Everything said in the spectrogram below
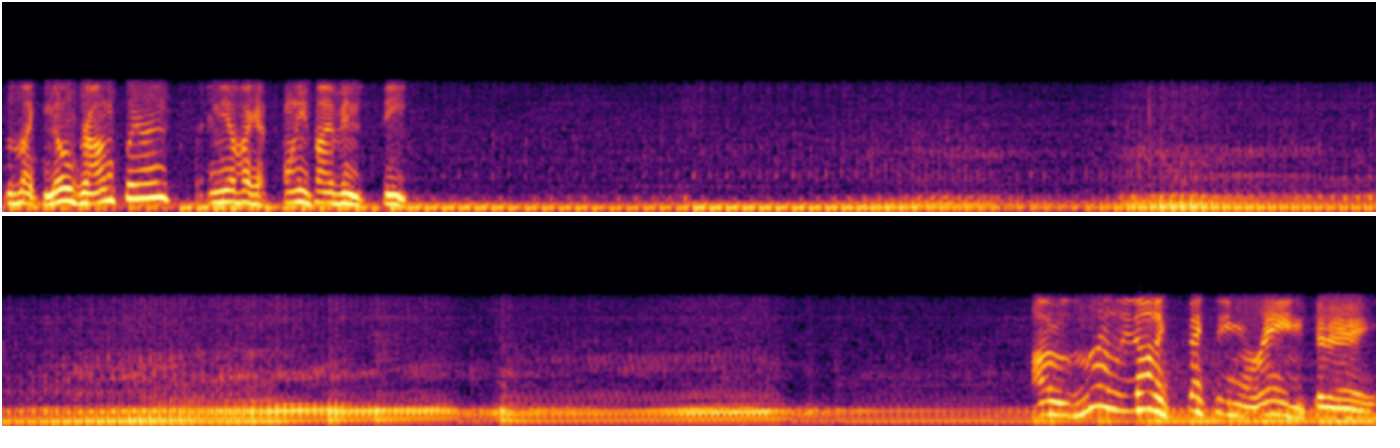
There's like no ground clearance, and you have like a 25 inch seat. I was really not expecting rain today.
